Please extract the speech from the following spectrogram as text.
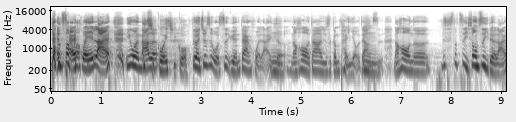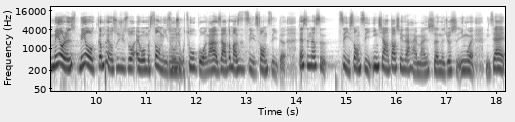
旦才 回来，因为我拿了一起过一起过，对，就是我是元旦回来的，嗯。然后当然就是跟朋友这样子，然后呢是自己送自己的啦，没有人没有跟朋友出去说，哎、我们送你出去、嗯。出国，哪有这样，都嘛是自己送自己的，但是那是自己送自己，印象到现在还蛮深的，就是因为你在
